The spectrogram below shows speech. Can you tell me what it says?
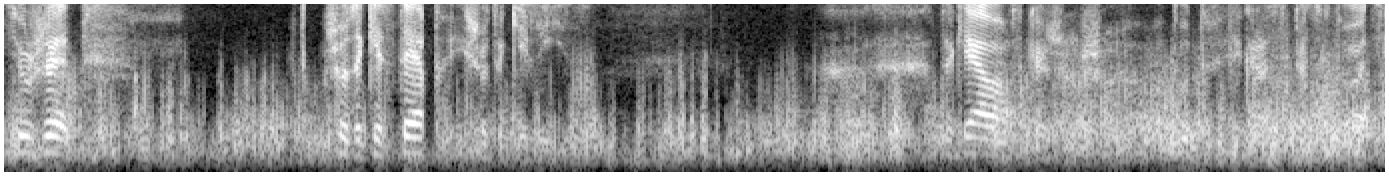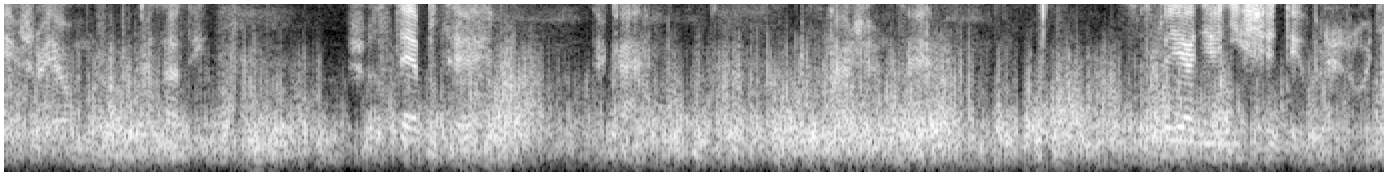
сюжет, що таке степ і що таке ліс. Е, Так я вам скажу, що тут якраз така ситуація, що я вам можу показати, що степ це така, скажімо, це состояние нищети в природі.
